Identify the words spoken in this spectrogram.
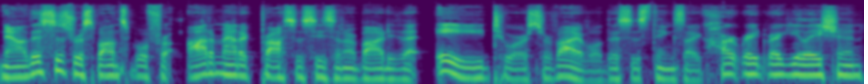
Now, this is responsible for automatic processes in our body that aid to our survival. This is things like heart rate regulation,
